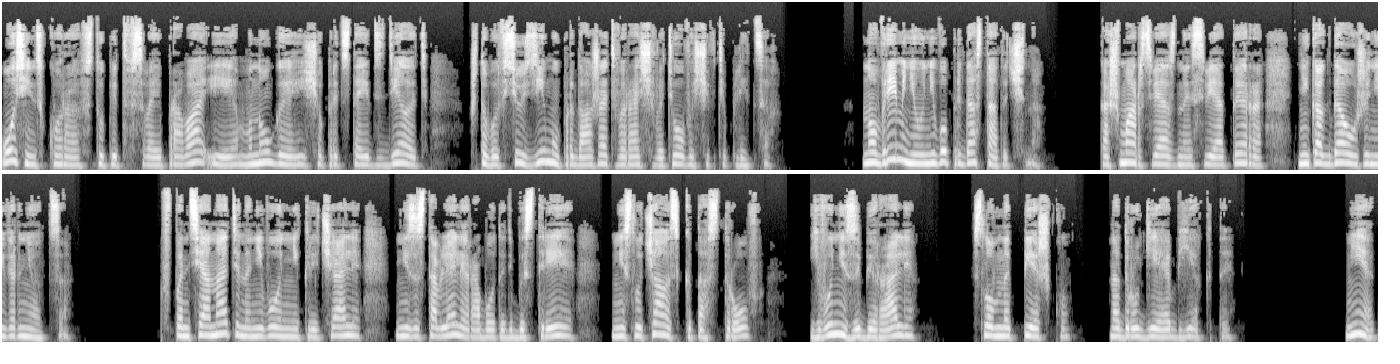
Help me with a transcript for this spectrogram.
Осень скоро вступит в свои права, и многое еще предстоит сделать, чтобы всю зиму продолжать выращивать овощи в теплицах. Но времени у него предостаточно. Кошмар, связанный с Виатерра, никогда уже не вернется. В пансионате на него не кричали, не заставляли работать быстрее, не случалось катастроф, его не забирали, словно пешку, на другие объекты. Нет,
